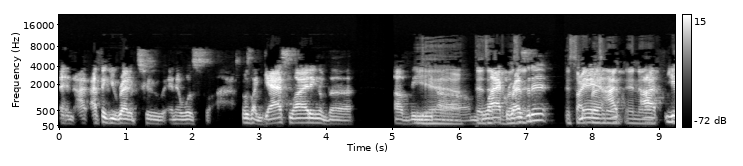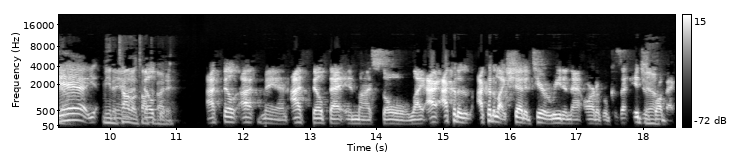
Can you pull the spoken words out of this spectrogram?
and I, I think you read it too. And it was, it was like gaslighting of the, of the Yeah. um, The- the black resident- resident. the site man, president and uh, I, yeah, yeah, me and man, Italo talked about it. it. I felt I man, I felt that in my soul. Like I, I could have I could have like shed a tear reading that article because it just Yeah. brought back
